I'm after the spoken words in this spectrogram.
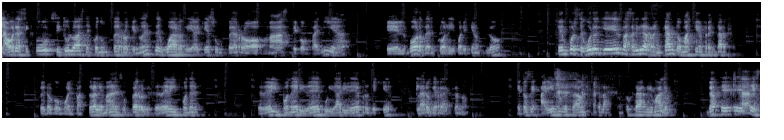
Ahora, si tú, si tú lo haces con un perro que no es de guardia, que es un perro más de compañía, el Border Collie, por ejemplo, ten por seguro que él va a salir arrancando más que enfrentarte. Pero como el pastor alemán es un perro que se debe imponer, se debe imponer y debe cuidar y debe proteger, claro que reaccionó. Entonces ahí es donde se dan las conductas animales. Eh, eh,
